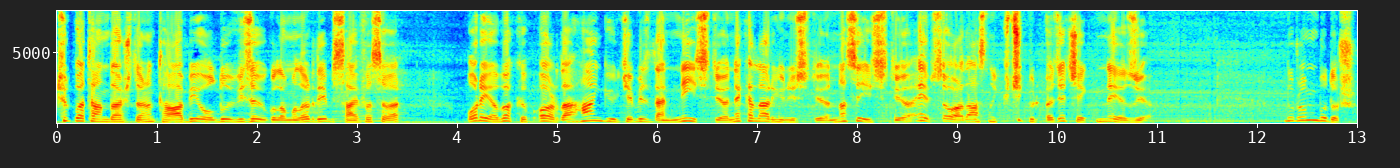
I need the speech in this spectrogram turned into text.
Türk vatandaşlarının tabi olduğu vize uygulamaları diye bir sayfası var. Oraya bakıp orada hangi ülke bizden ne istiyor, ne kadar gün istiyor, nasıl istiyor hepsi orada aslında küçük bir özet şeklinde yazıyor. Durum budur.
